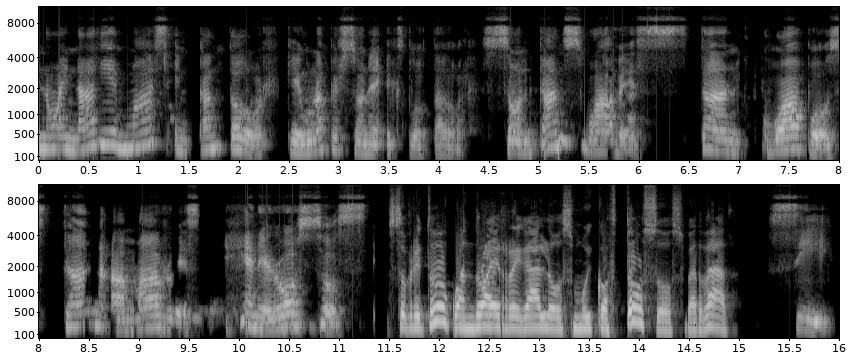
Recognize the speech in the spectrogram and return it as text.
No hay nadie más encantador que una persona explotadora. Son tan suaves, tan guapos, tan amables, generosos. Sobre todo cuando hay regalos muy costosos, ¿verdad? Sí,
